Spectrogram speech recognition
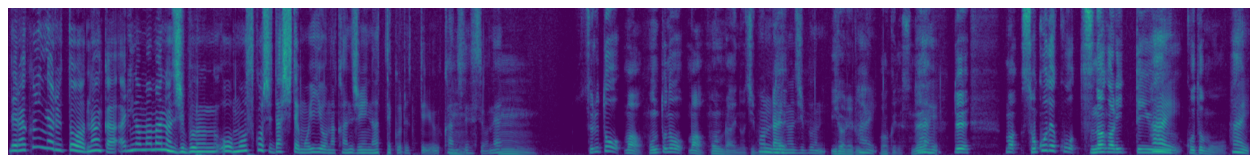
で楽になるとなんかありのままの自分をもう少し出してもいいような感じになってくるっていう感じですよね、うんするとまあ本当のまあ本来の自分でいられるはい。わけですね。はい。で、まあ、そこでこうつながりっていはい。うこともはい、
